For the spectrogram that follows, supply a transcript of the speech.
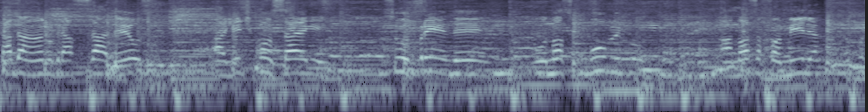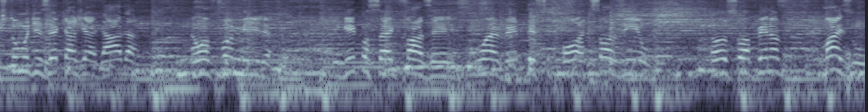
cada ano, graças a Deus, a gente consegue surpreender o nosso público, a nossa família. Eu costumo dizer que a Jegada é uma família. Ninguém consegue fazer um evento desse porte sozinho. Então eu sou apenas mais um.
